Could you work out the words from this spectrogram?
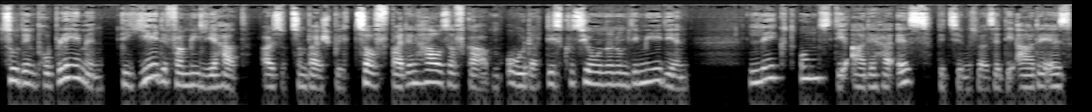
Zu den Problemen, die jede Familie hat, also zum Beispiel Zoff bei den Hausaufgaben oder Diskussionen um die Medien, legt uns die ADHS bzw. die ADS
